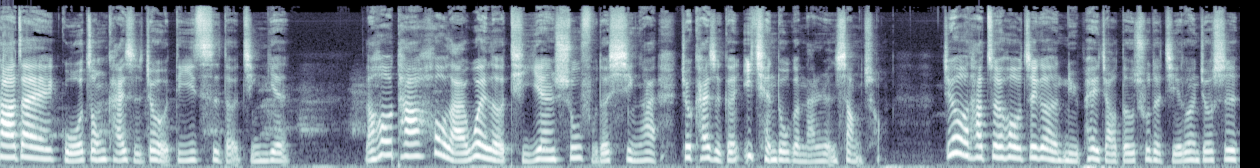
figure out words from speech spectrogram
她在国中开始就有第一次的经验，然后她后来为了体验舒服的性爱，就开始跟一千多个男人上床。结果她最后这个女配角得出的结论就是。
